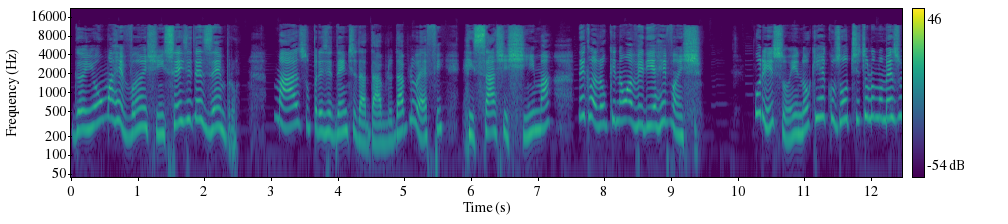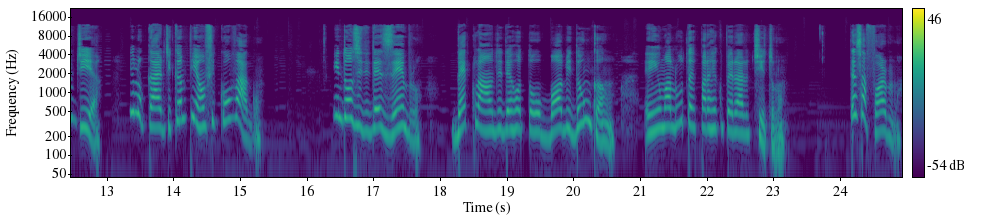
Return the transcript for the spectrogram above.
ganhou uma revanche em 6 de dezembro, mas o presidente da WWF, Hisashi Shima, declarou que não haveria revanche. Por isso, Inoki recusou o título no mesmo dia e o lugar de campeão ficou vago. Em 12 de dezembro, Backlund derrotou Bob Duncan em uma luta para recuperar o título. Dessa forma,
